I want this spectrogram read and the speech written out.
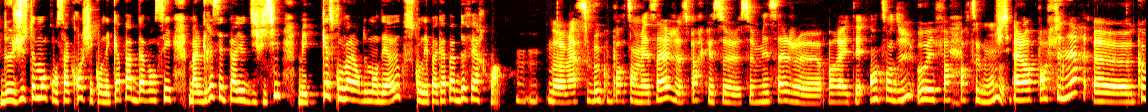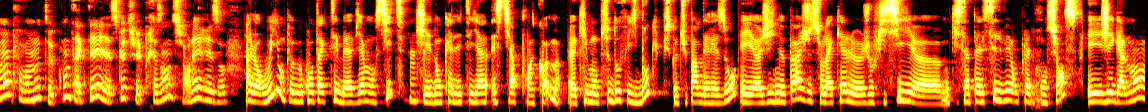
de justement qu'on s'accroche et qu'on est capable d'avancer malgré cette période difficile, mais qu'est-ce qu'on va leur demander à eux, ce qu'on n'est pas capable de faire, quoi? Mm, mm. Bon, merci beaucoup pour ton message. J'espère que ce, ce, message euh, aura été entendu haut et fort par tout le monde. Alors pour finir, euh, comment pouvons-nous te contacter? Est-ce que tu es présente sur les réseaux? Alors oui, on peut me contacter bah, via mon site, qui est donc aletheaestia.com, euh, qui est mon pseudo Facebook, puisque tu parles des réseaux. Et j'ai une page sur laquelle j'officie qui s'appelle S'élever en pleine conscience. Et j'ai également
